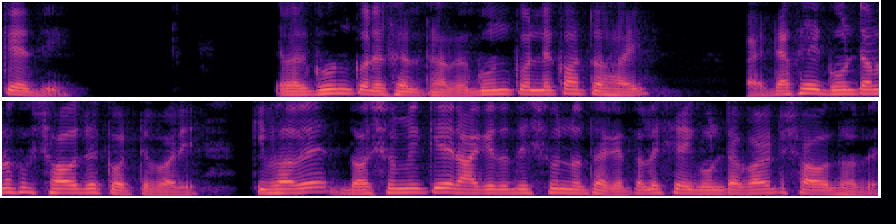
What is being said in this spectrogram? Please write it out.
কেজি। এবার গুণ করে ফেলতে হবে। গুণ করলে কত হয়? দেখো এই গুণটা আমরা খুব সহজে করতে পারি। কীভাবে? দশমিকের আগে যদি শূন্য থাকে, তাহলে সেই গুণটা করা একটু সহজ হবে।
